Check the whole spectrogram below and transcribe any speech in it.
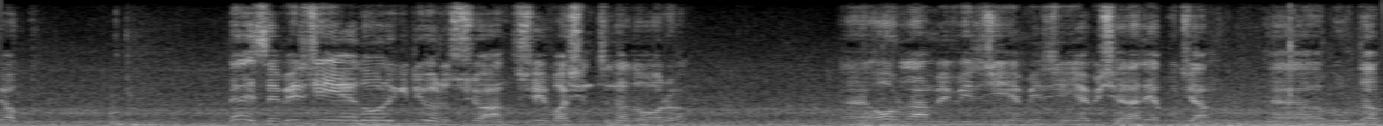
yok. Neyse Virginia'ya doğru gidiyoruz şu an. Şey Washington'a doğru. Ee, oradan bir Virginia, Virginia bir şeyler yapacağım. Ee, burada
